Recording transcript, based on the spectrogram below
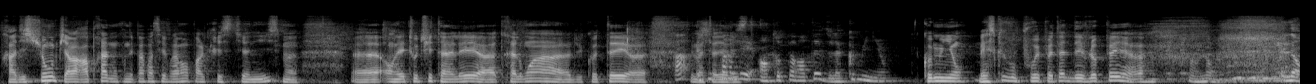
tradition. Puis alors après, donc on n'est pas passé vraiment par le christianisme. Euh, on est tout de suite allé très loin du côté ah, matérialiste. Parlé entre parenthèses de la communion. Communion. Mais est-ce que vous pouvez peut-être développer oh, Non, non.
